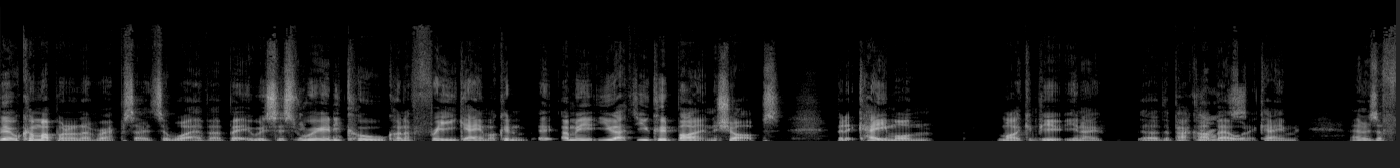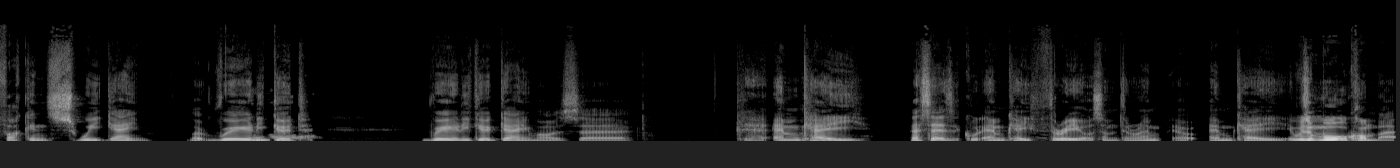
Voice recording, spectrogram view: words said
It'll come up on another episode, so whatever. But it was this Yeah. really cool kind of free game. I couldn't. I mean, you had, you could buy it in the shops, but it came on my computer. You know, uh, the Packard Bell when it came, and it was a fucking sweet game. Like really good, really good game. I was uh, MK. Let's say it's called MK3 or something, or, M- or MK. It wasn't Mortal Kombat,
